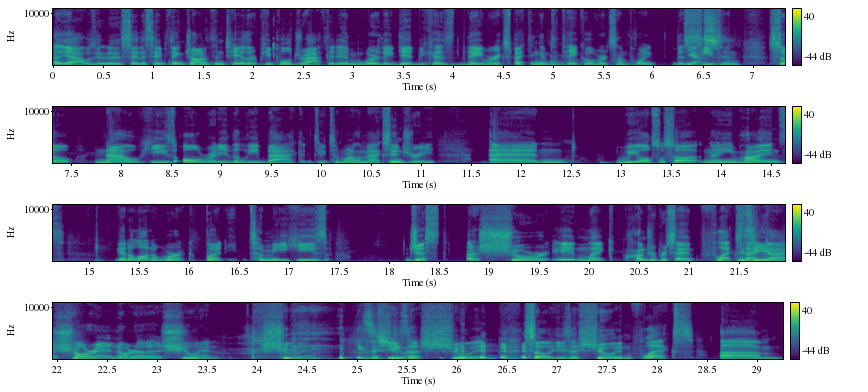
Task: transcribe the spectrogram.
Uh, yeah, I was going to say the same thing. Jonathan Taylor, people drafted him where they did because they were expecting him to take over at some point this Yes. season. So now he's already the lead back due to Marlon Mack's injury. And we also saw Nyheim Hines get a lot of work. But to me, he's just a sure in, like 100% flex Is that he guy. a shore in or a shoe in? shoe in. He's a He's a shoe in. so he's a shoe in flex. Um,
